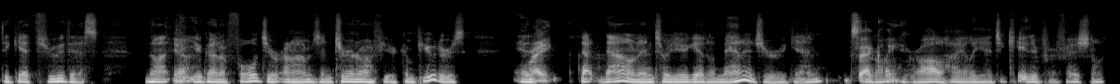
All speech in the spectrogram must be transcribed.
to get through this. Not yeah. that you're going to fold your arms and turn off your computers and right. shut down until you get a manager again. Exactly. You're all, you're all highly educated professionals.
